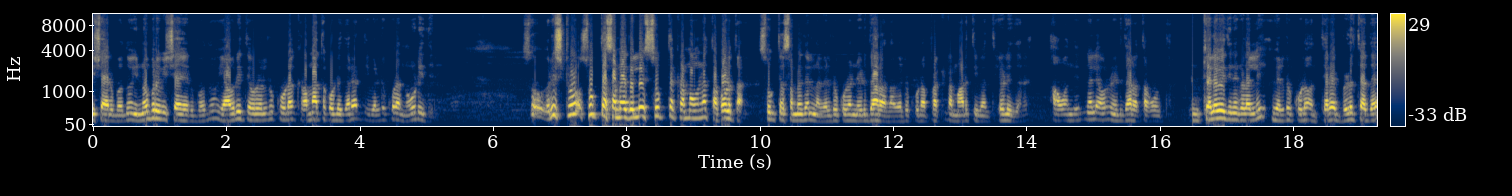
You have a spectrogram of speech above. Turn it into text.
ವಿಷಯ ಇರ್ಬೋದು ಇನ್ನೊಬ್ಬರ ವಿಷಯ ಇರ್ಬೋದು, ಯಾವ ರೀತಿ ಅವರೆಲ್ಲರೂ ಕೂಡ ಕ್ರಮ ತಗೊಂಡಿದ್ದಾರೆ ನೀವೆಲ್ಲರೂ ಕೂಡ ನೋಡಿದಿರಿ ಸೊ ವರಿಷ್ಠರು ಸೂಕ್ತ ಸಮಯದಲ್ಲಿ ಸೂಕ್ತ ಕ್ರಮವನ್ನ ತಗೊಳ್ತಾರೆ. ಸೂಕ್ತ ಸಮಯದಲ್ಲಿ ನಾವೆಲ್ಲರೂ ಕೂಡ ನಿರ್ಧಾರ ನಾವೆಲ್ಲರೂ ಕೂಡ ಪ್ರಕಟ ಮಾಡ್ತೀವಿ ಅಂತ ಹೇಳಿದ್ದಾರೆ. ಆ ಒಂದು ನಿಟ್ಟಿನಲ್ಲಿ ಅವರು ನಿರ್ಧಾರ ತಗೊಳ್ತಾರೆ. ಕೆಲವೇ ದಿನಗಳಲ್ಲಿ ಇವೆಲ್ಲರೂ ಕೂಡ ಒಂದು ತೆರೆ ಬೀಳ್ತದೆ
